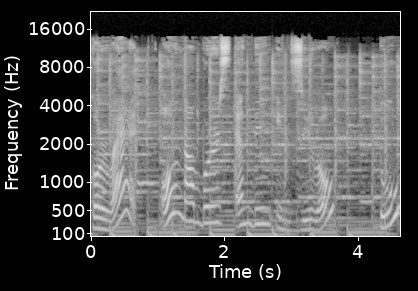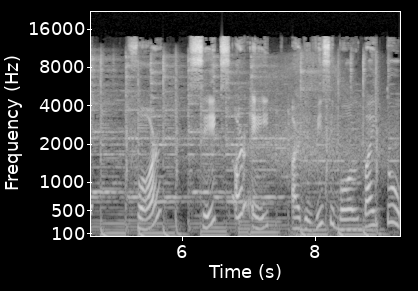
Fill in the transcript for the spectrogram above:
Correct! All numbers ending in 0, 2, 4, 6, or 8 are divisible by 2.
